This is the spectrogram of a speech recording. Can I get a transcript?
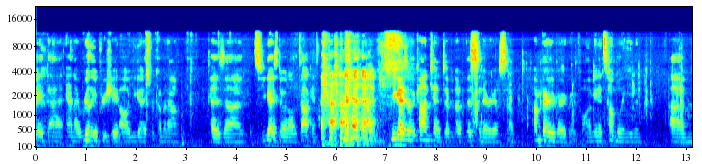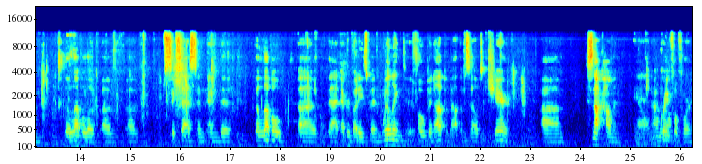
appreciate that, and I really appreciate all you guys for coming out because uh, it's you guys doing all the talking. you guys are the content of, of this scenario, so I'm very, very grateful. I mean, it's humbling even um, the level of, of, of success and, and the, the level uh, that everybody's been willing to open up about themselves and share. Um, it's not common, and I'm grateful for it.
